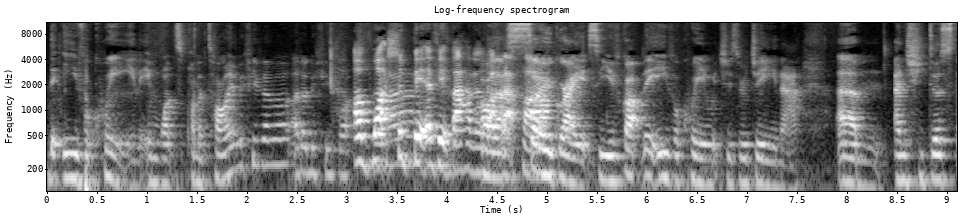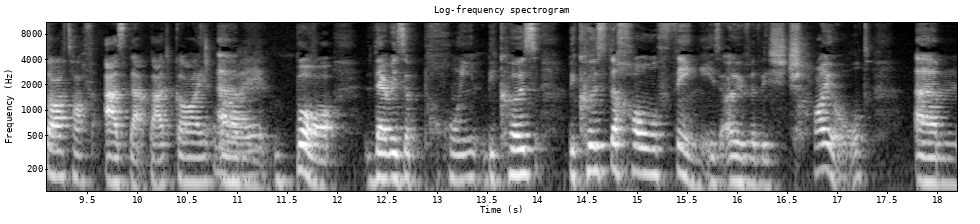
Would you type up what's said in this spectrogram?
the evil queen in Once Upon a Time if you've ever I don't know if you've watched i've watched that. a bit of it but i haven't Oh, got that that's far so great. So you've got the evil queen, which is Regina, um, and she does start off as that bad guy. Um, Right. But there is a point because because the whole thing is over this child. Um,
